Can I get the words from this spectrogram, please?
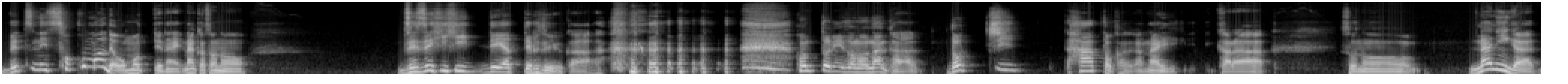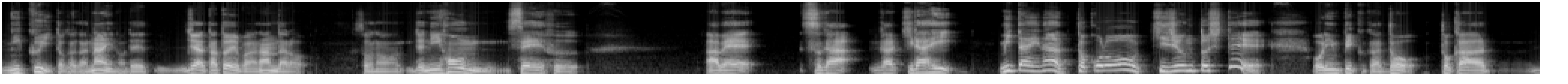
別にそこまで思ってない。なんかその、ぜぜひひでやってるというか 本当にそのなんか、どっち派とかがないから、その、何が憎いとかがないので、じゃあ例えばなんだろう。その、じゃあ日本政府、安倍、菅が嫌い、みたいなところを基準として、オリンピックがどうとか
